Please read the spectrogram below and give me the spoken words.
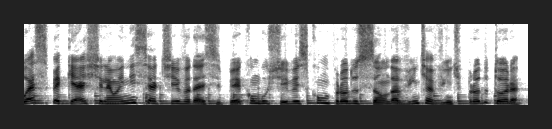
O SPcast é uma iniciativa da SP Combustíveis com produção da 20 a 20 produtora.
